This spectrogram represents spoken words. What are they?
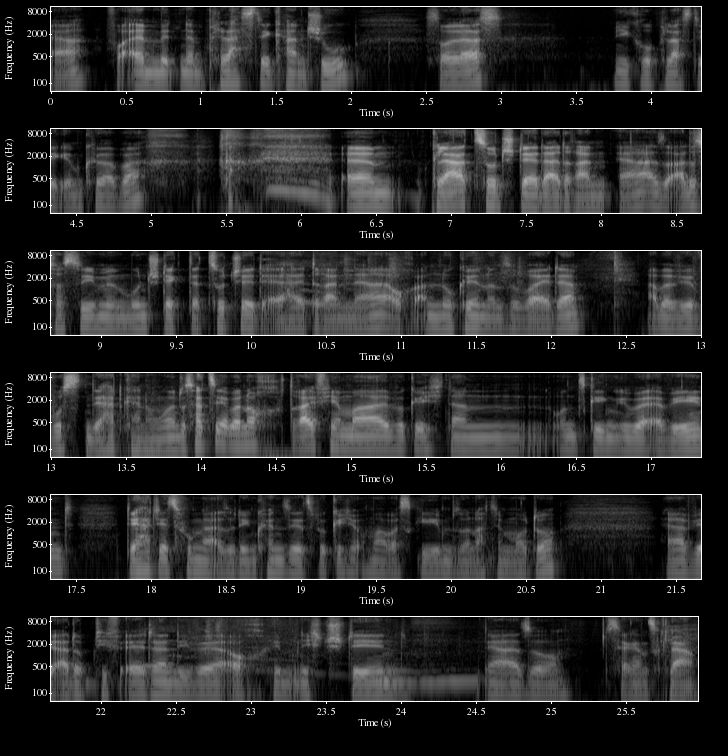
ja, vor allem mit einem Plastikhandschuh. Soll das? Mikroplastik im Körper. ähm, klar zutscht der da dran, ja. Also alles, was du ihm im Mund steckst, da zutscht er halt dran, ja, auch an Nuckeln und so weiter. Aber wir wussten, der hat keinen Hunger. Das hat sie aber noch drei, vier Mal wirklich dann uns gegenüber erwähnt. Der hat jetzt Hunger, also dem können sie jetzt wirklich auch mal was geben, so nach dem Motto. Ja, wir Adoptiveltern, die wir auch eben nicht stehen. Ja, also ist ja ganz klar.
